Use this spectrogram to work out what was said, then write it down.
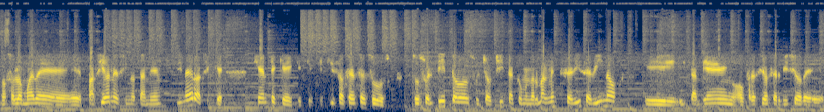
no solo mueve eh, pasiones, sino también dinero, así que gente que, que quiso hacerse sus su sueltito, su chauchita, como normalmente se dice, vino y, también ofreció servicio de,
